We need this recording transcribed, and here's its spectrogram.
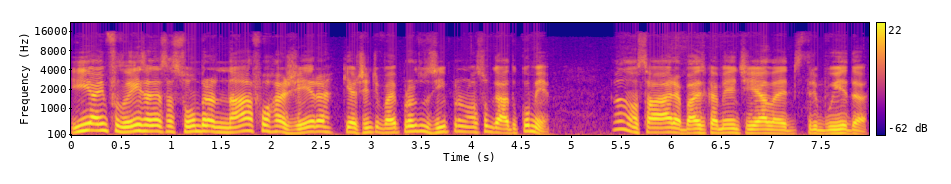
E a influência dessa sombra na forrageira que a gente vai produzir para o nosso gado comer. A nossa área basicamente ela é distribuída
